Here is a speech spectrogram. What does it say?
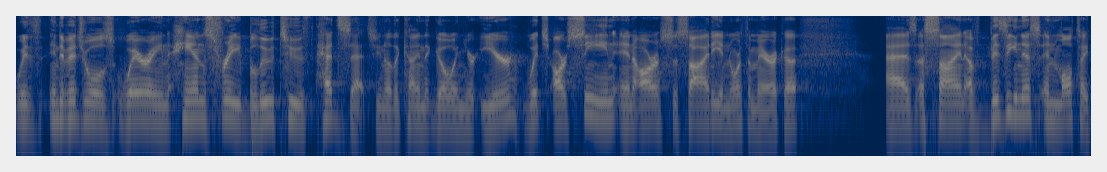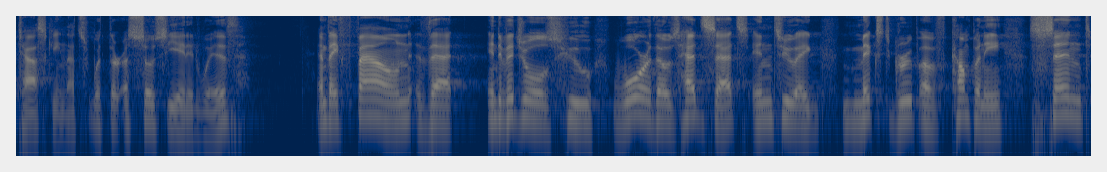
with individuals wearing hands free Bluetooth headsets, you know, the kind that go in your ear, which are seen in our society in North America as a sign of busyness and multitasking. That's what they're associated with. And they found that individuals who wore those headsets into a mixed group of company sent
